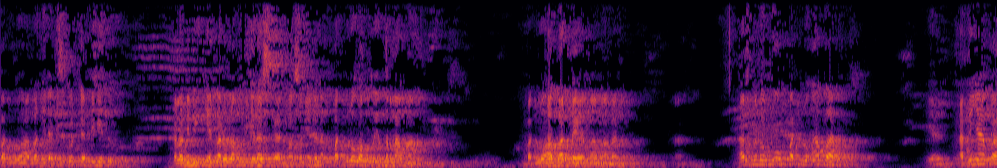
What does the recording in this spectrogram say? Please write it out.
40 apa tidak disebutkan di situ. Kalau demikian baru ulama menjelaskan maksudnya adalah 40 waktu yang terlama. 40 abad yang lama kan? Harus menunggu 40 abad. Ya, artinya apa?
